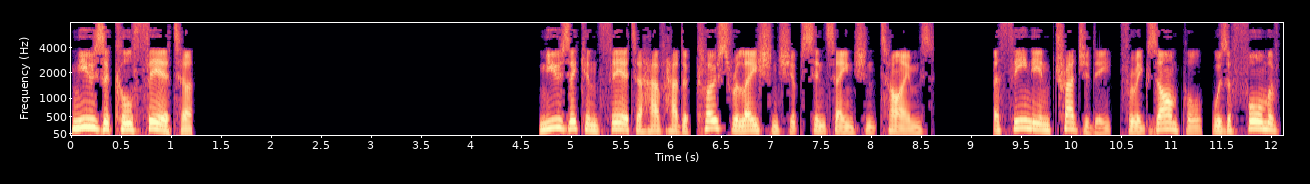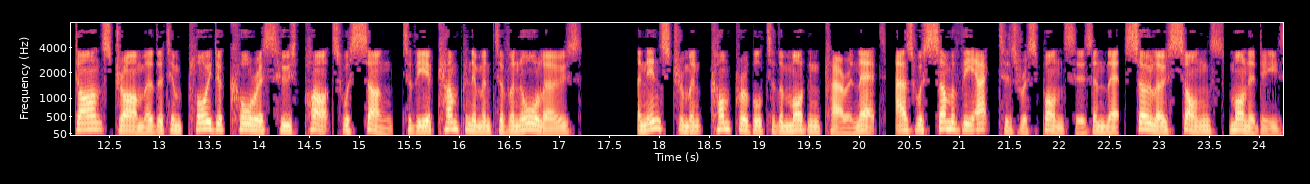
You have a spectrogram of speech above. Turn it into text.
Musical theatre Music and theatre have had a close relationship since ancient times. Athenian tragedy, for example, was a form of dance drama that employed a chorus whose parts were sung to the accompaniment of an aulos, an instrument comparable to the modern clarinet, as were some of the actors' responses and their solo songs monodies.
